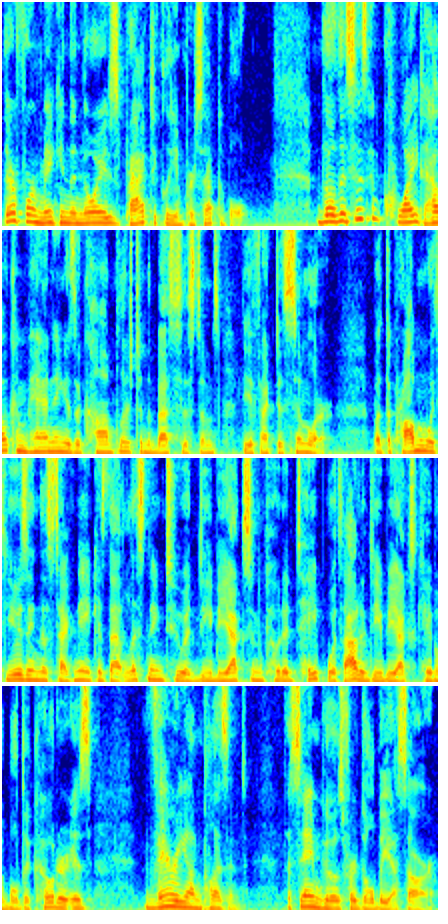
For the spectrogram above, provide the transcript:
therefore making the noise practically imperceptible. Though this isn't quite how companding is accomplished in the best systems, the effect is similar. But the problem with using this technique is that listening to a DBX encoded tape without a DBX capable decoder is very unpleasant. The same goes for Dolby SR.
